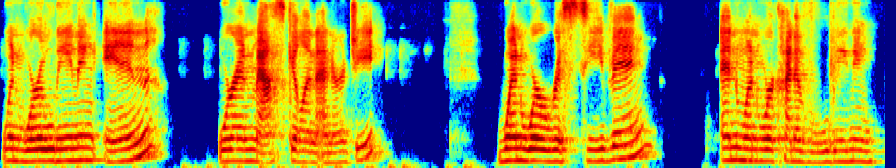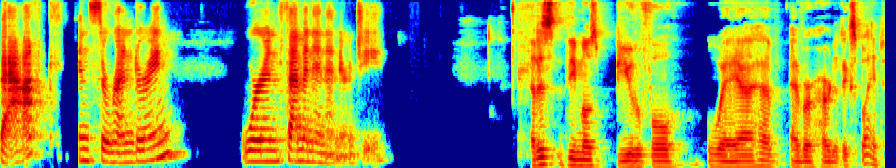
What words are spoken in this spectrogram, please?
when we're leaning in, we're in masculine energy. When we're receiving and when we're kind of leaning back and surrendering, we're in feminine energy. That is the most beautiful way I have ever heard it explained.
